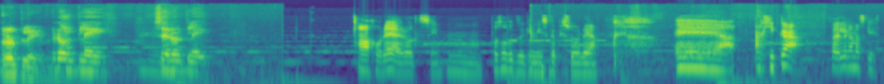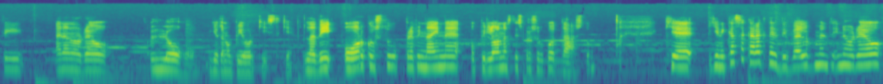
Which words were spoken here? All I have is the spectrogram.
Roleplay. Roleplay. Σε roleplay. Αχ, ωραία ερώτηση. Mm, πώς να το ξεκινήσει κάποιος ωραία. Ε, αρχικά, θα έλεγα να σκεφτεί έναν ωραίο λόγο για τον οποίο ορκίστηκε. Δηλαδή, ο όρκος του πρέπει να είναι ο πυλώνας της προσωπικότητάς του. Και γενικά σε character development είναι ωραίο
